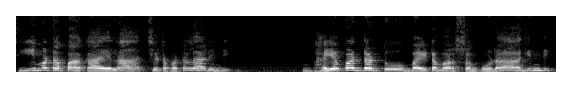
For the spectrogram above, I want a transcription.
సీమ టపాకాయలా చిటపటలాడింది. భయపడ్డట్టు బయట వర్షం కూడా ఆగింది.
